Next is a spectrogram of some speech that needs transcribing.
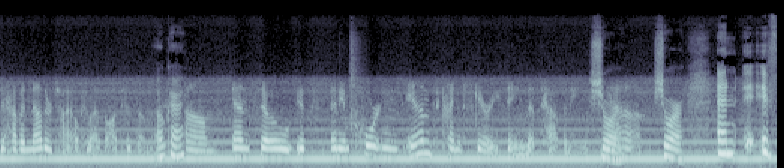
to have another child who has autism. Okay. Um, and so it's an important and kind of scary thing that's happening. Sure. Yeah. Sure. And if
